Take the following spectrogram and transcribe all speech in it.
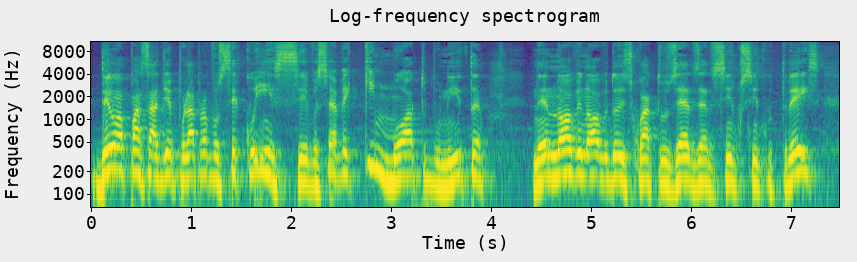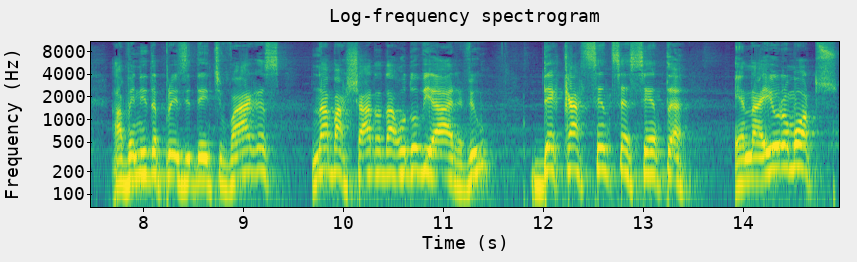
Dê uma passadinha por lá para você conhecer. Você vai ver que moto bonita, né? 992400553, Avenida Presidente Vargas, na Baixada da Rodoviária, viu? DK 160 é na Euromotos.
